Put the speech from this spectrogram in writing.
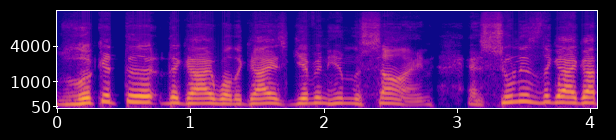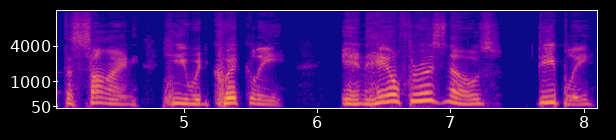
look at the, the guy while the guy is giving him the sign. As soon as the guy got the sign, he would quickly inhale through his nose deeply,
